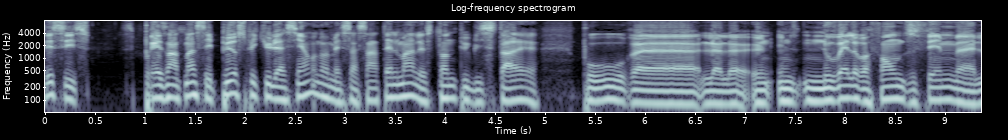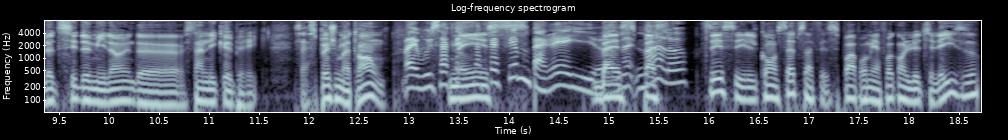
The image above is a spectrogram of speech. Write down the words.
tu sais, c'est présentement, c'est pure spéculation, là, mais ça sent tellement le stun publicitaire pour euh, le, le- une, une nouvelle refonte du film euh, L'Odyssée 2001 de Stanley Kubrick. Ça se peut, je me trompe. Ben oui, ça fait, Mais ça fait film pareil. euh, Ben, honnêtement, là. Tu sais, c'est le concept, ça fait, c'est pas la première fois qu'on l'utilise.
